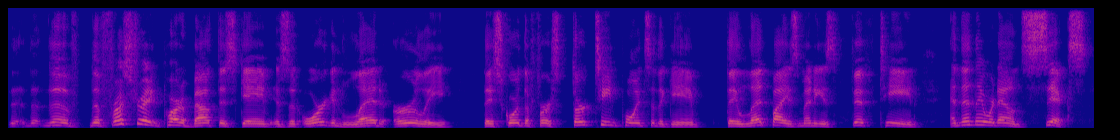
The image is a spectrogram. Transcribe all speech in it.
the, the, the frustrating part about this game is that Oregon led early. They scored the first 13 points of the game. They led by as many as 15, and then they were down six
